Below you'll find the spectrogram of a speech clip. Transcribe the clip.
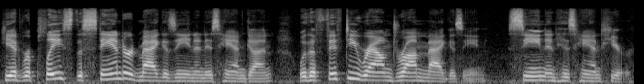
he had replaced the standard magazine in his handgun with a 50 round drum magazine, seen in his hand here.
